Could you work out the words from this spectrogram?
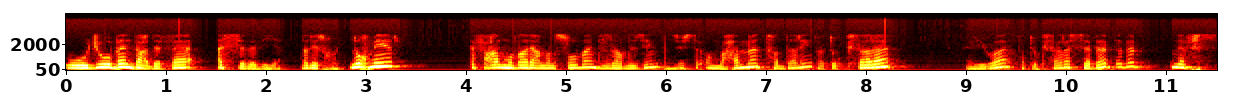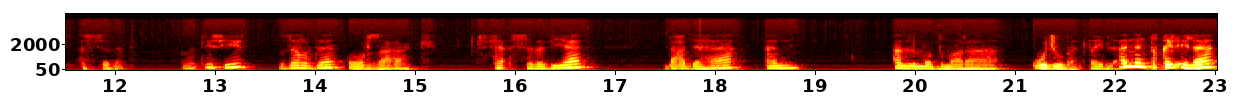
وجوبا بعد فاء السببية. dat is goed أفعال مضارع منصوبة. dezelfde أم محمد. تفضلي. فتكسر. أيوة. فتكسر السبب. سبب. نفس السبب. het is hier dezelfde oorzaak بعدها أن المضمرة وجوبا. طيب الآن ننتقل إلى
